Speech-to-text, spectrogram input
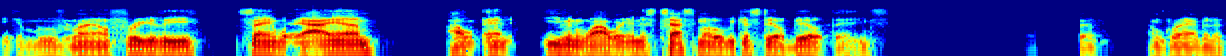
He can move around freely, same way I am. I, and even while we're in this test mode, we can still build things. So I'm grabbing a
